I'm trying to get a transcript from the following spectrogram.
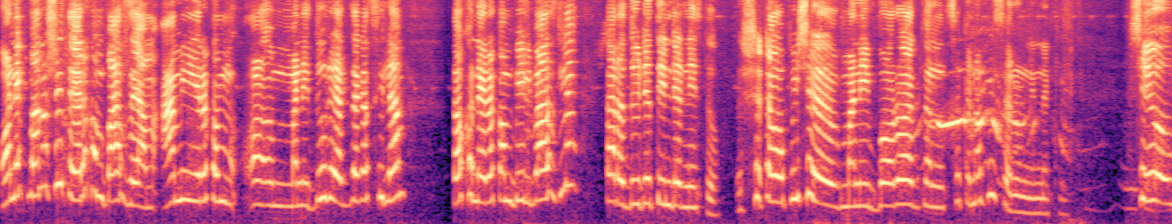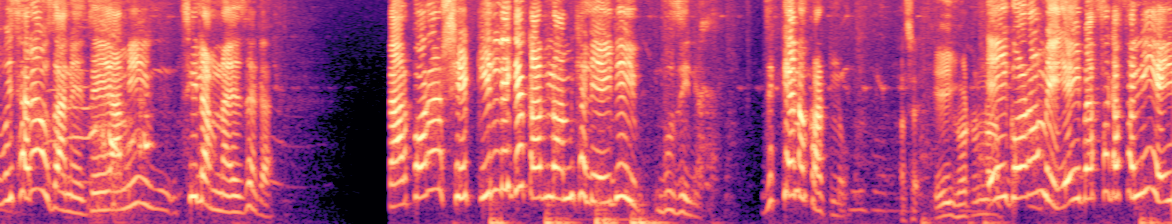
অনেক মানুষই তো এরকম বাজে। আমি এরকম মানে দূরে এক জায়গা ছিলাম, তখন এরকম বিল বাজলে তারা দুইটা, তিনটে নিত। সেটা অফিসে মানে বড় একজন সেকেন্ড অফিসার উনি নাকি, সে অফিসারাও জানে যে আমি ছিলাম না এ জায়গা তারপরে সে কি লিগে কাটলো, আমি খালি এইটাই বুঝি না। যে কেন কাটলো? আচ্ছা এই ঘটনা এই গরমে এই বাচ্চা কাচ্চা নিয়ে এই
